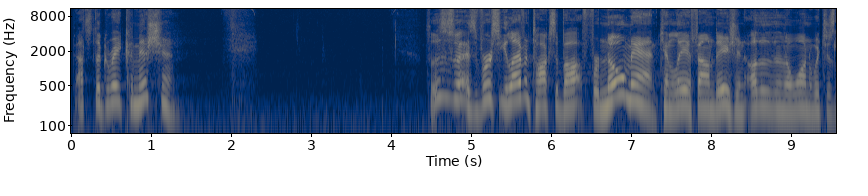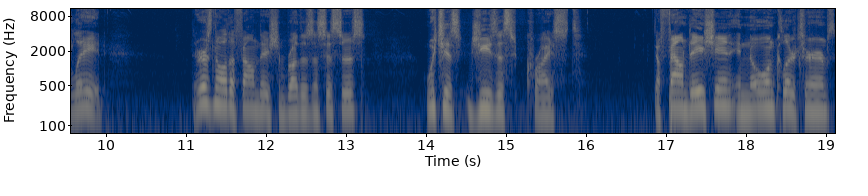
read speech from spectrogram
That's the Great Commission. So, this is as verse 11 talks about for no man can lay a foundation other than the one which is laid. There is no other foundation, brothers and sisters, which is Jesus Christ. The foundation, in no unclear terms,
